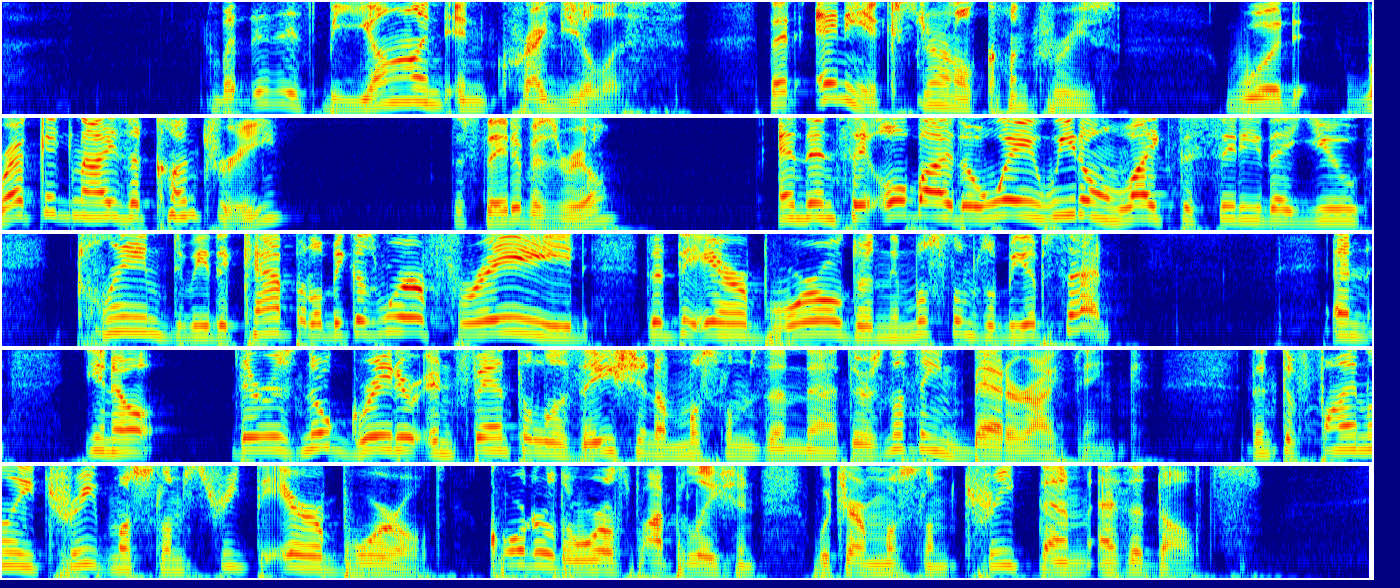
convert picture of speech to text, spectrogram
But it is beyond incredulous that any external countries would recognize a country, the state of Israel, and then say, oh, by the way, we don't like the city that you claim to be the capital because we're afraid that the Arab world and the Muslims will be upset. And, you know, there is no greater infantilization of Muslims than that. There's nothing better, I think, than to finally treat Muslims, treat the Arab world, quarter of the world's population, which are Muslim, treat them as adults.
